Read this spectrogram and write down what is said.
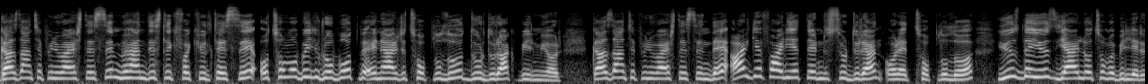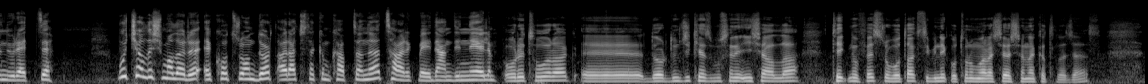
Gaziantep Üniversitesi Mühendislik Fakültesi Otomobil, Robot ve Enerji Topluluğu durdurak bilmiyor. Gaziantep Üniversitesi'nde ARGE faaliyetlerini sürdüren ORED topluluğu %100 yerli otomobillerini üretti. Bu çalışmaları Ekotron 4 araç takım kaptanı Tarık Bey'den dinleyelim. Öğreti olarak e, dördüncü kez bu sene inşallah Teknofest Robotaksi Binek Otonom Araç yarışlarına katılacağız.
